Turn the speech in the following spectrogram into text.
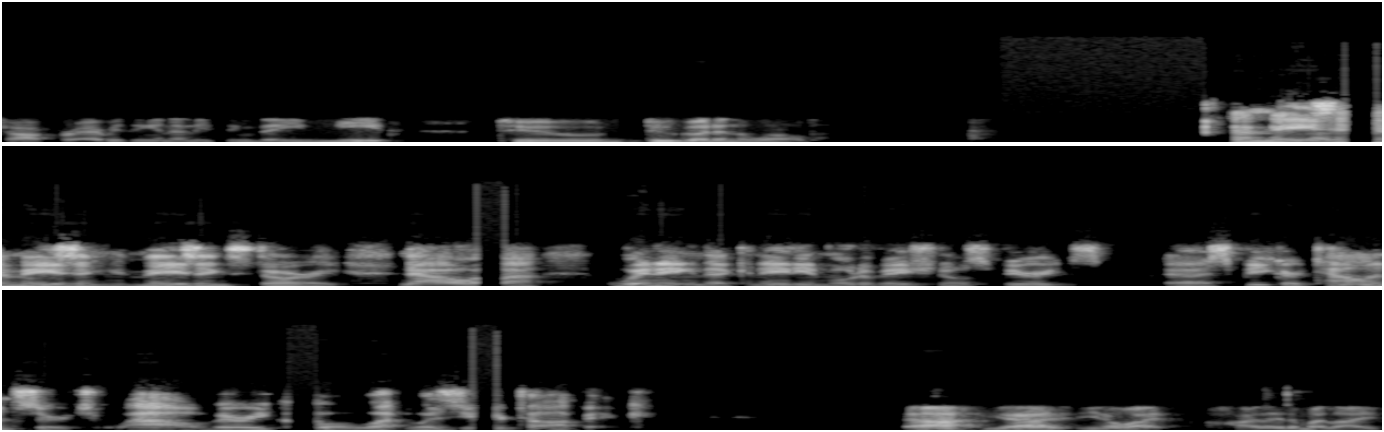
shop for everything and anything they need to do good in the world. Amazing, amazing, amazing story. Now, uh, winning the Canadian Motivational Spirit uh, Speaker Talent Search. Wow, very cool. What was your topic? Ah, yeah. You know what? highlight of my life.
